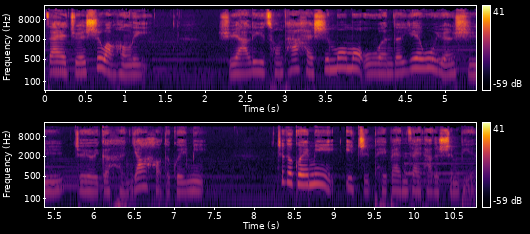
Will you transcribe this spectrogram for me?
在绝世网红里。徐雅丽从她还是默默无闻的业务员时，就有一个很要好的闺蜜。这个闺蜜一直陪伴在她的身边，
